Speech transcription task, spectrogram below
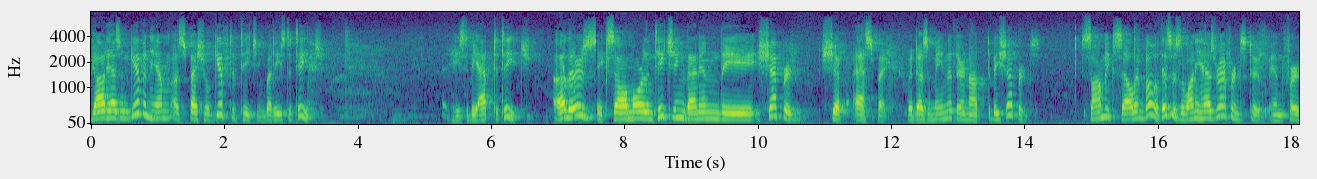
God hasn't given him a special gift of teaching, but he's to teach. He's to be apt to teach. Others excel more in teaching than in the shepherdship aspect, but doesn't mean that they're not to be shepherds. Some excel in both. This is the one he has reference to in 1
